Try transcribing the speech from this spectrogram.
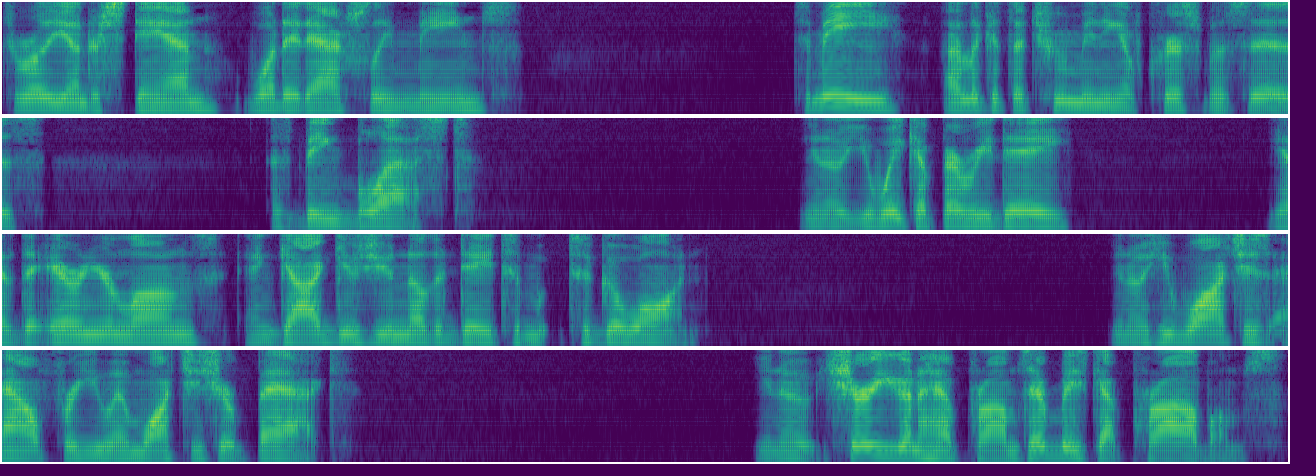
to really understand what it actually means. To me, I look at the true meaning of Christmas as, as being blessed. You know, you wake up every day, you have the air in your lungs, and God gives you another day to, to go on. You know, He watches out for you and watches your back. You know, sure, you're going to have problems. Everybody's got problems.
